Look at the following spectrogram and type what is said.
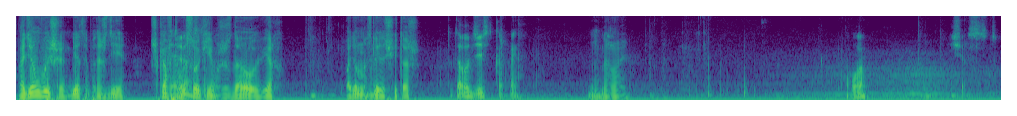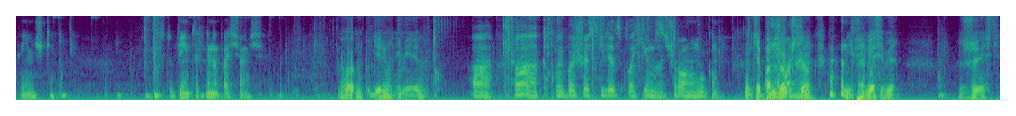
Пойдем выше. Где ты? Подожди. Шкаф-то высокий, он же здоровый, вверх. Пойдем на следующий этаж. Тогда вот здесь копай. Мгм. Давай. О. Сейчас ступенечки. Ступенек так не напасемся. Да ладно, тут дерево немерено. А, а, какой большой скелет с плохим зачарованным луком. Он тебя меня поджег, что ли? поджег. Нифига себе. Жесть.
